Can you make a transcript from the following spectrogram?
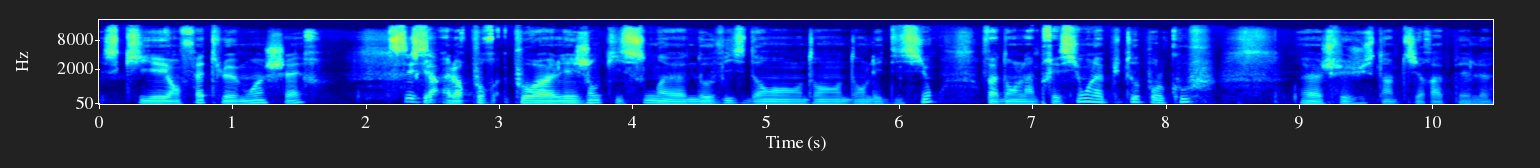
Ce qui est en fait le moins cher. C'est ça. alors pour, pour les gens qui sont euh, novices dans, dans, dans l'édition, enfin dans l'impression là plutôt pour le coup, euh, je fais juste un petit rappel.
